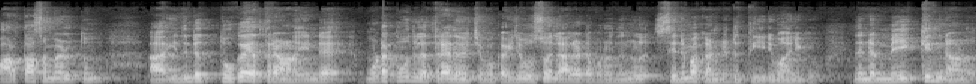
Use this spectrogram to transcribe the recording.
വാർത്താ സമ്മേളനത്തും ഇതിന്റെ തുക എത്രയാണ്? ഇതിന്റെ മുടക്കുമുതൽ എത്രയാണെന്ന് ചോദിച്ചപ്പോൾ കഴിഞ്ഞ ദിവസം ലാലേട്ട പറഞ്ഞു നിങ്ങൾ സിനിമ കണ്ടിട്ട് തീരുമാനിക്കൂ. ഇതിന്റെ മേക്കിങ്ങിനാണ്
